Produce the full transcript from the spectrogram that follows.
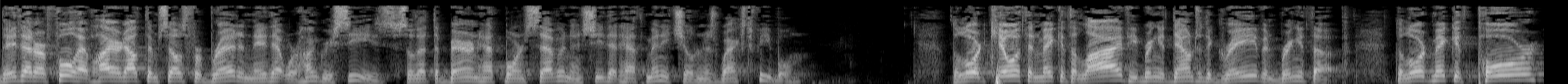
They that are full have hired out themselves for bread, and they that were hungry seized, so that the barren hath borne seven, and she that hath many children is waxed feeble. The Lord killeth and maketh alive, he bringeth down to the grave and bringeth up. The Lord maketh poor,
